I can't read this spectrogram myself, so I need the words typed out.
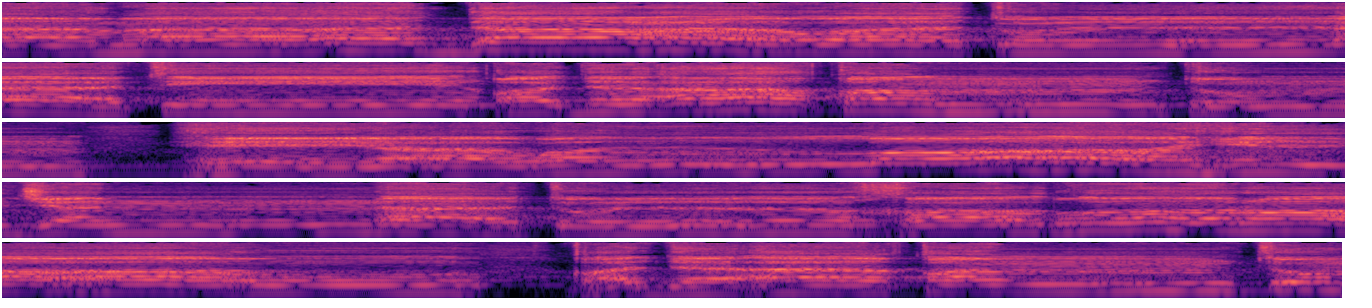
إنما الدعوة التي قد أقمتم. هي والله الجنة الخضراء. قد أقمتم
